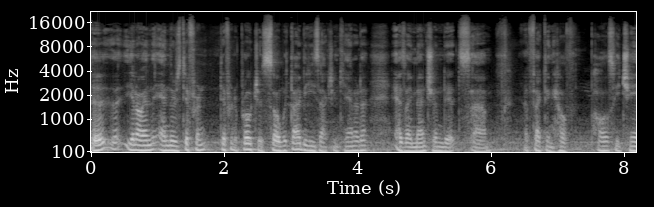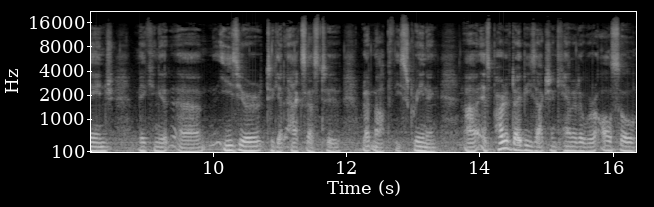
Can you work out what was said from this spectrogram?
Uh, you know, and, and there's different different approaches. So with Diabetes Action Canada, as I mentioned, it's um, affecting health policy change making it uh, easier to get access to retinopathy screening. Uh, as part of Diabetes Action Canada, we're also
